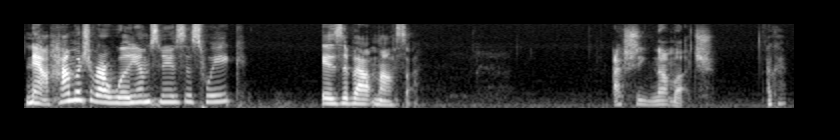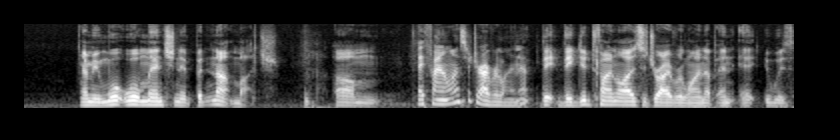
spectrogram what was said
Now, how much of our Williams news this week is about Massa? Actually, not much. Okay. I mean, we'll, we'll mention it, but not much. Um, They finalized the driver lineup. they, they did finalize the driver lineup, and it, it was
